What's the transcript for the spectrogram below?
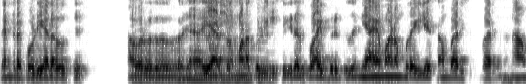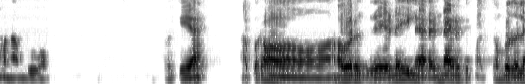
ரெண்டரை கோடி அளவுக்கு. அவர் ஏராளமான தொழில் செய்கிறதுக்கு வாய்ப்பு இருக்குது. நியாயமான முறையிலே சம்பாரிச்சிருப்பாருன்னு நாம நம்புவோம். ஓகேயா அப்புறம் அவருக்கு இடையில ரெண்டாயிரத்தி பத்தொன்பதுல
